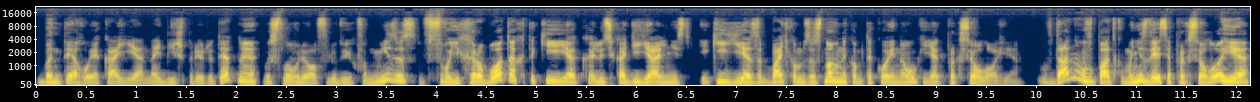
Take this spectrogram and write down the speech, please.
бентегу, яка є найбільш пріоритетною, висловлював Людвіг фон Мізес в своїх роботах, такі як людська діяльність, який є батьком-засновником такої науки, як праксеологія. В даному випадку мені здається, праксеологія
